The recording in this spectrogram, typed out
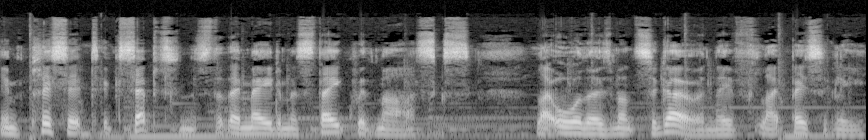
implicit acceptance that they made a mistake with masks like all those months ago, and they've like basically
